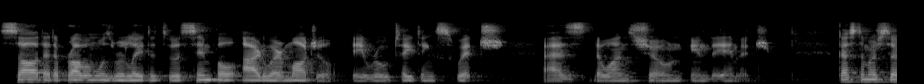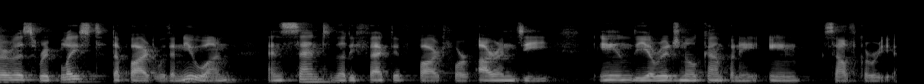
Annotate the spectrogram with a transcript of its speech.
saw that the problem was related to a simple hardware module, a rotating switch as the ones shown in the image. Customer service replaced the part with a new one and sent the defective part for R&D in the original company in South Korea.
